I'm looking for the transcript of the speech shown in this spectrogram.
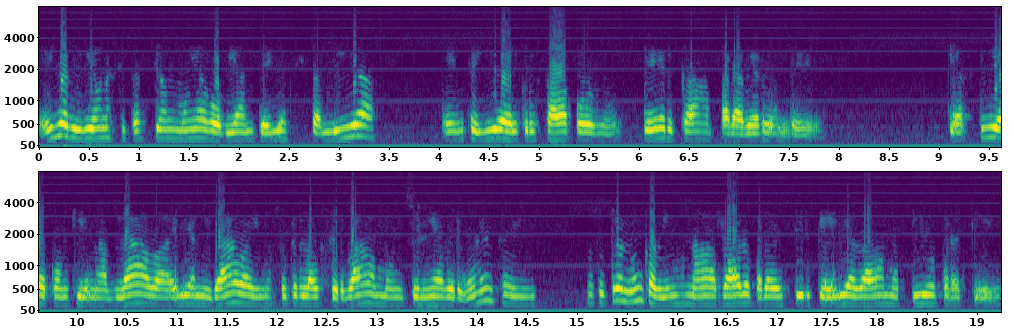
ella vivía una situación muy agobiante. Ella salía, enseguida él cruzaba por cerca para ver dónde, hacía, con quién hablaba, ella miraba y nosotros la observábamos y tenía vergüenza y nosotros nunca vimos nada raro para decir que ella daba motivo para que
